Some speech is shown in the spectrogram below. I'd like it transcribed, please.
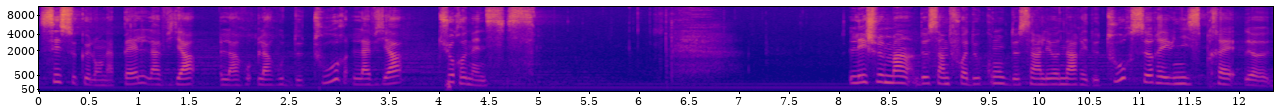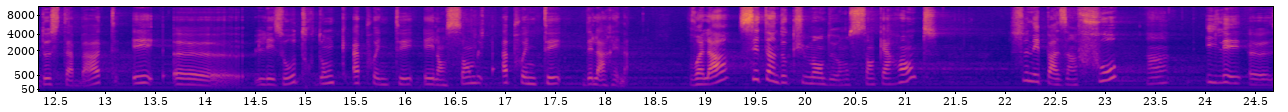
C'est ce que l'on appelle la, via, la, route de Tours, la Via Turonensis. Les chemins de Sainte-Foy-de-Conques, de Saint-Léonard et de Tours se réunissent près euh, de Stabat et euh, les autres, donc à et l'ensemble à Puente de l'Arena. Voilà, c'est un document de 1140. Ce n'est pas un faux. Hein. Il, est, euh,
